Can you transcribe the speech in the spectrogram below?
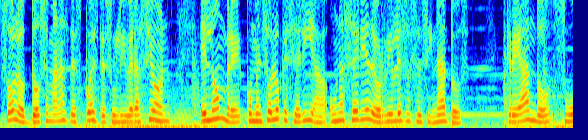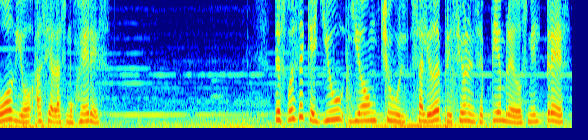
Solo dos semanas después de su liberación, el hombre comenzó lo que sería una serie de horribles asesinatos, creando su odio hacia las mujeres. Después de que Yu Yong-chul salió de prisión en septiembre de 2003,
